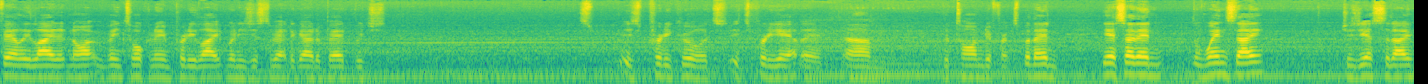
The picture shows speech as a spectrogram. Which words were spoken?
fairly late at night. We've been talking to him pretty late when he's just about to go to bed, which is pretty cool. It's it's pretty out there, um, the time difference. But then, yeah, so then the Wednesday, which is yesterday,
